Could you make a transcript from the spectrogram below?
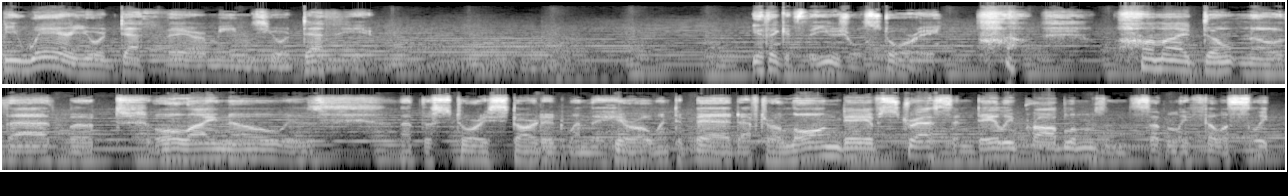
beware your death there means your death here. You think it's the usual story. um, I don't know that, but all I know is that the story started when the hero went to bed after a long day of stress and daily problems and suddenly fell asleep.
